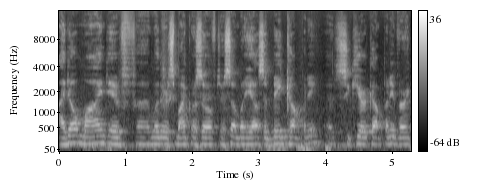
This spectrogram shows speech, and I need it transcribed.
I don't mind if, uh, whether it's Microsoft or somebody else, a big company, a secure company, very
